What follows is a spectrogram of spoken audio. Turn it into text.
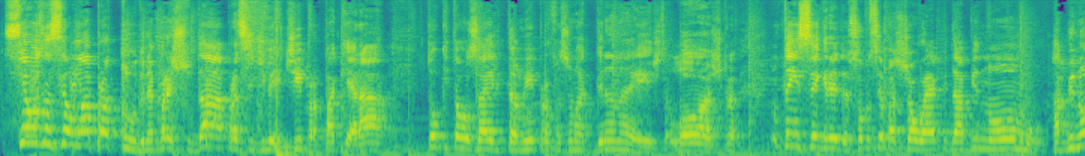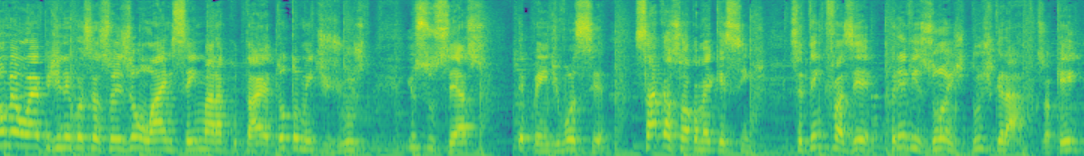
Você usa celular pra tudo, né? Pra estudar, pra se divertir, pra paquerar. Então que tal usar ele também pra fazer uma grana extra? Lógico, né? Não tem segredo, é só você baixar o app da Binomo. A Binomo é um app de negociações online sem maracutaia, é totalmente justo e o sucesso depende de você. Saca só como é que é simples. Você tem que fazer previsões dos gráficos, ok?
